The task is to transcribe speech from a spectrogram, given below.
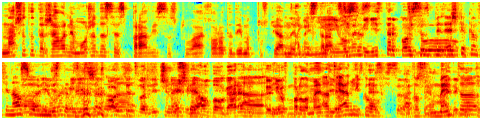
Нашата държава не може да се справи с това хората да имат постоянна Абе, регистрация. Ние имаме министър, който... Ти с бележка към финансовия министър. министър, който се твърди, че не е живял в България, докато е бил в парламента Адриан и в Министерски съвет. В момента,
